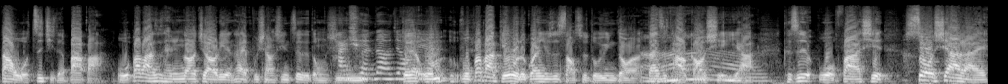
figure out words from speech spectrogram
到我自己的爸爸。我爸爸是跆拳道教练，他也不相信这个东西。跆拳道教练对我我爸爸给我的观念就是少吃多运动啊，但是他有高血压。啊可是我发现瘦下来，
